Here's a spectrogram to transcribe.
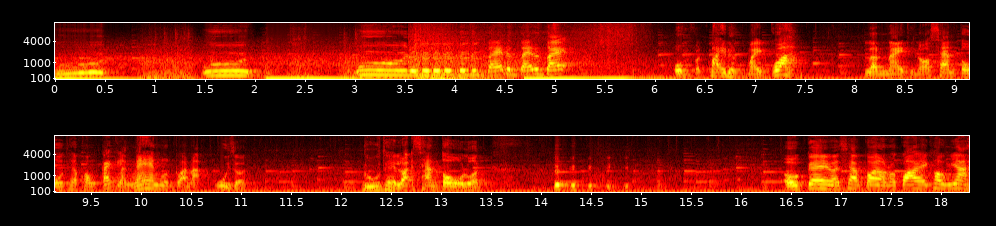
Ui. Ui. Ui đừng đừng đừng đừng đừng, đừng té đừng té đừng té. Ôi vẫn bay được mày quá. Lần này thì nó Santo theo phong cách là ngang luôn các bạn ạ. Ui rồi Đủ thể loại Santo luôn. Ok và xem coi là nó qua hay không nha.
